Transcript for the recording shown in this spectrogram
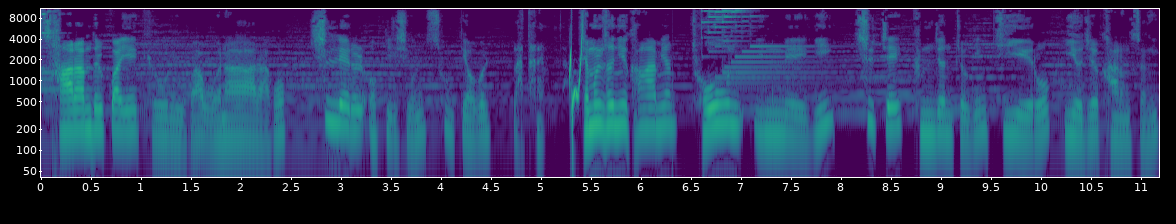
사람들과의 교류가 원활하고 신뢰를 얻기 쉬운 성격을 나타냅니다. 재물선이 강하면 좋은 인맥이 실제 금전적인 기회로 이어질 가능성이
